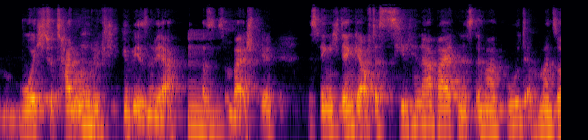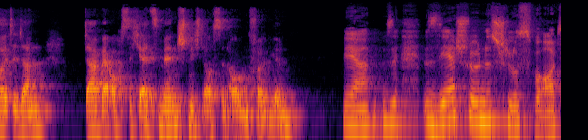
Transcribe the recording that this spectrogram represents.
wo ich total unglücklich gewesen wäre. Mhm. Also zum Beispiel. Deswegen, ich denke, auf das Ziel hinarbeiten ist immer gut, aber man sollte dann dabei auch sich als Mensch nicht aus den Augen verlieren. Ja, sehr schönes Schlusswort.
